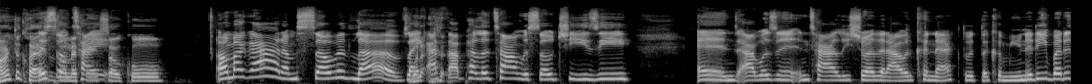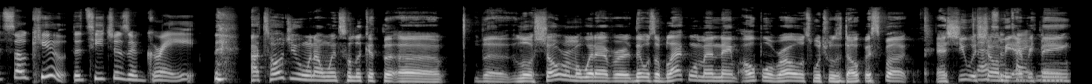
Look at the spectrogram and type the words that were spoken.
Aren't the classes so on that thing so cool? Oh my god, I'm so in love. Like I- I thought Peloton was so cheesy and I wasn't entirely sure that I would connect with the community, but it's so cute. The teachers are great. I told you when I went to look at the uh the little showroom or whatever, there was a black woman named Opal Rose, which was dope as fuck, and she was That's showing me everything, name.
